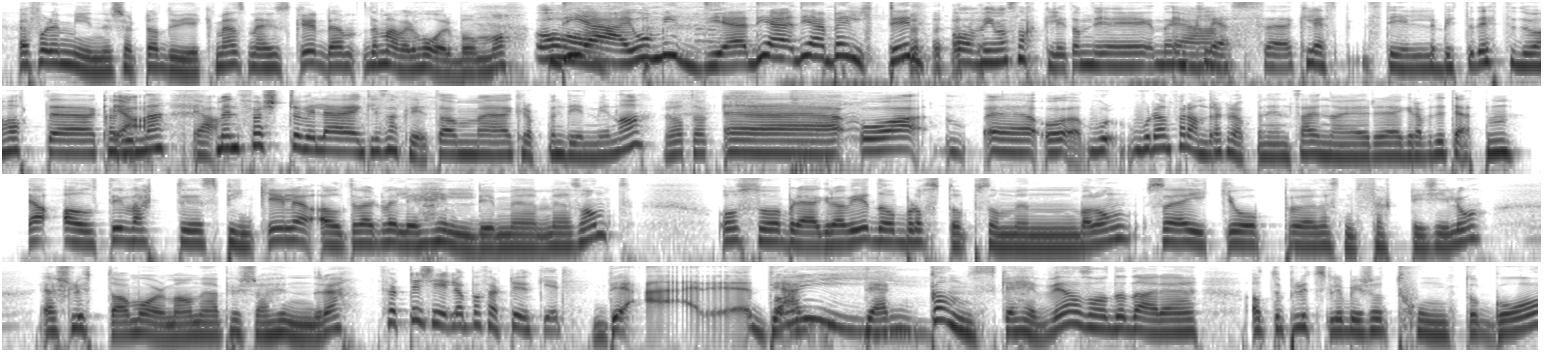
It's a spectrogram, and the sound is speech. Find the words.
Ja, for det miniskjørtet du gikk med, som jeg husker, dem, dem er vel hårbånd nå? De er jo midje, de er, de er belter. Og vi må snakke litt om de, den Ja. kles, klesstilbyttet ditt du har hatt, Karine. Ja, ja. Men først vil jeg egentlig snakke litt om eh, kroppen din, Mina. Ja, takk. Eh, og, eh, og hvordan forandra kroppen din seg under eh, graviditeten? Jeg har alltid vært eh, spinkel, jeg har alltid vært veldig heldig med, med sånt. Og så ble jeg gravid og blåste opp som en ballong, så jeg gikk jo opp eh, nesten 40 kilo. Jeg slutta å måle meg når jeg pusha 100. 40 kilo på 40 uker. Det er, det er, det er ganske heavy, altså. Det derre at det plutselig blir så tungt å gå.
